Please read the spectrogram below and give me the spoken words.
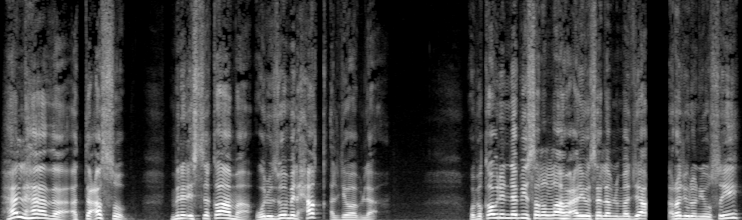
هل هذا التعصب من الاستقامة ولزوم الحق؟ الجواب لا. وبقول النبي صلى الله عليه وسلم لما جاء رجل يوصيه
